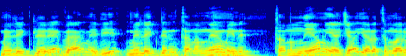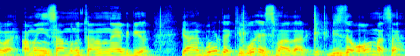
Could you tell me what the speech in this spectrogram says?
meleklere vermediği, meleklerin tanımlayamayacağı yaratımları var. Ama insan bunu tanımlayabiliyor. Yani buradaki bu esmalar bizde olmasa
